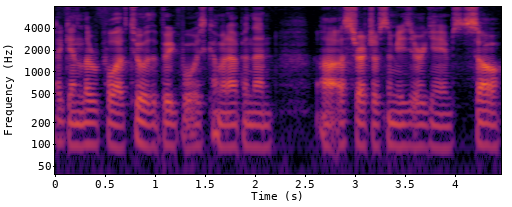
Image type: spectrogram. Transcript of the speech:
again Liverpool have two of the big boys coming up, and then uh, a stretch of some easier games. So.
